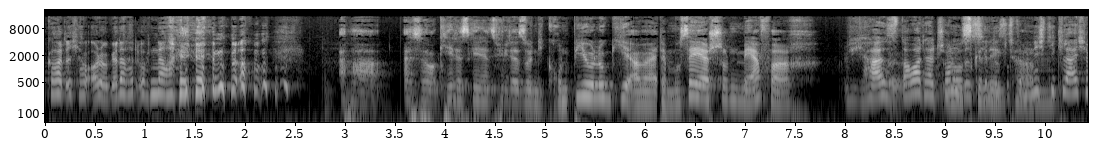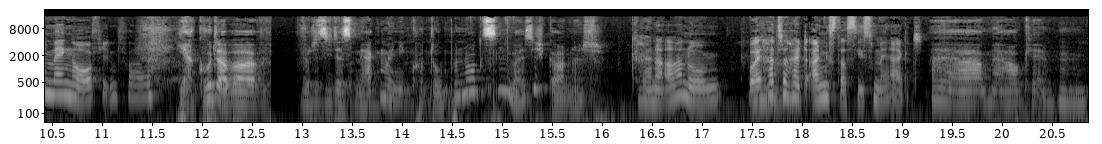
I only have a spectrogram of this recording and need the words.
Gott, ich habe auch nur gedacht, oh nein. aber, also okay, das geht jetzt wieder so in die Grundbiologie, aber da muss er ja schon mehrfach. Ja, es dauert halt schon ein bisschen. Das ist dann nicht die gleiche Menge auf jeden Fall. Ja gut, aber würde sie das merken, wenn die ein Kondom benutzen? Weiß ich gar nicht. Keine Ahnung. Aber er hatte halt Angst, dass sie es merkt. Ah ja, ja, okay. Hm.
